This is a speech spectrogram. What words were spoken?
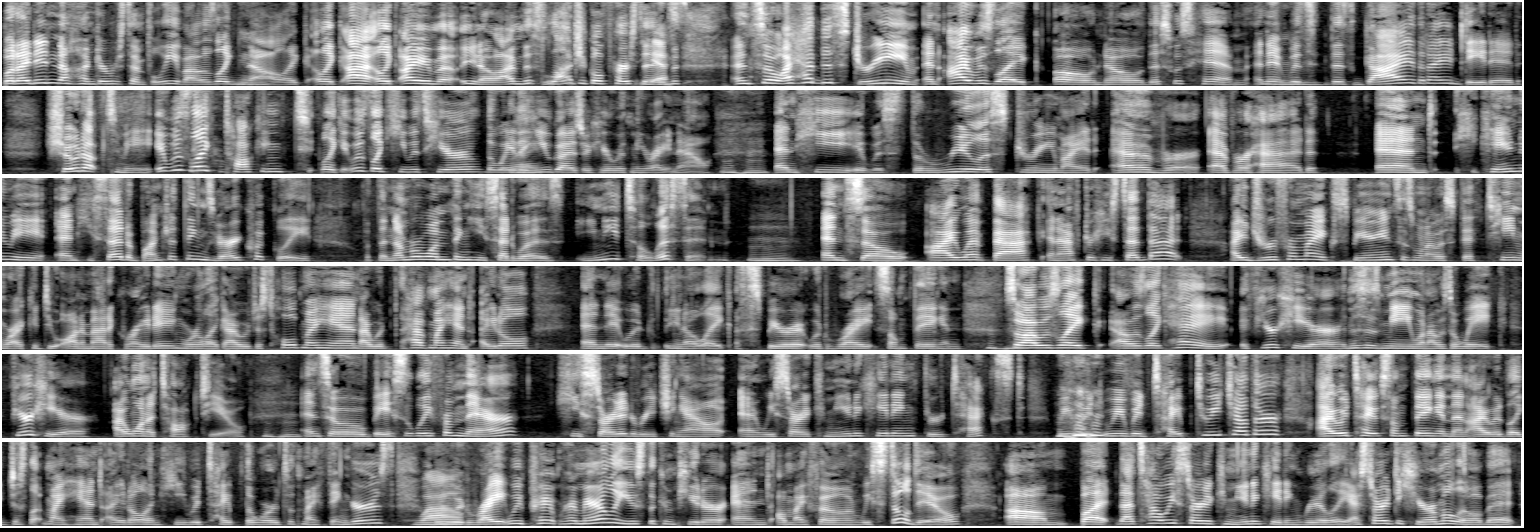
but I didn't 100% believe. I was like, yeah. no, like like I like I am a, you know, I'm this logical person. Yes. And so I had this dream and I was like, oh no, this was him. And it mm. was this guy that I had dated showed up to me. It was like talking to like it was like he was here the way right. that you guys are here with me right now. Mm-hmm. And he it was the realest dream I had ever ever had. And he came to me and he said a bunch of things very quickly but the number one thing he said was, you need to listen. Mm. And so I went back, and after he said that, I drew from my experiences when I was 15 where I could do automatic writing, where like I would just hold my hand, I would have my hand idle, and it would, you know, like a spirit would write something. And mm-hmm. so I was like, I was like, hey, if you're here, and this is me when I was awake, if you're here, I want to talk to you. Mm-hmm. And so basically from there, he started reaching out and we started communicating through text. We would we would type to each other. I would type something and then I would like just let my hand idle and he would type the words with my fingers. Wow. We would write. We pr- primarily use the computer and on my phone. We still do. Um, but that's how we started communicating really. I started to hear him a little bit.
